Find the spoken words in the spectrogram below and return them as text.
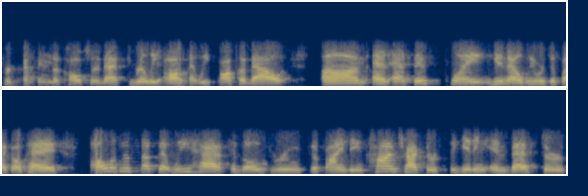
progressing the culture. That's really all that we talk about. Um, and at this point, you know, we were just like, okay, all of the stuff that we had to go through to finding contractors to getting investors.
